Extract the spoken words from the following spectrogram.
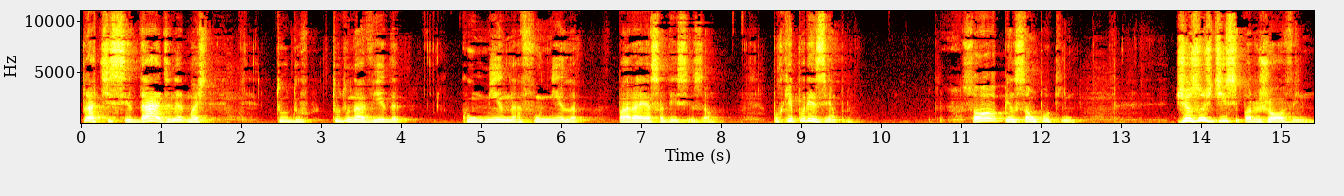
praticidade, né? Mas tudo tudo na vida culmina, funila para essa decisão. Porque, por exemplo, só pensar um pouquinho. Jesus disse para o jovem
